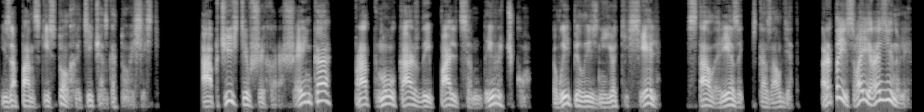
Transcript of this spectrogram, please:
и за панский стол хоть сейчас готовы сесть. Обчистивший хорошенько, проткнул каждый пальцем дырочку, выпил из нее кисель, стал резать, — сказал дед. Рты свои разинули.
